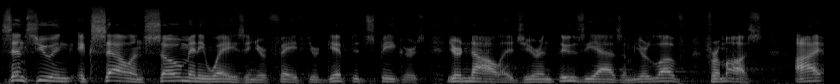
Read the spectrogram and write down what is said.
Since you excel in so many ways in your faith, your gifted speakers, your knowledge, your enthusiasm, your love from us, I,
